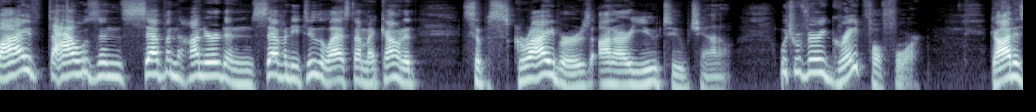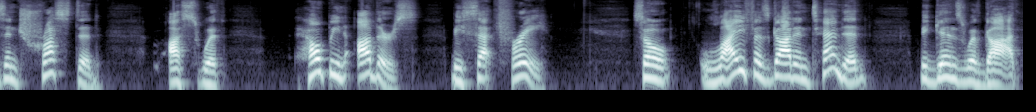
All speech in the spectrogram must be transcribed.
5,772, the last time I counted, subscribers on our YouTube channel, which we're very grateful for. God has entrusted us with helping others be set free. So, life as God intended begins with God.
